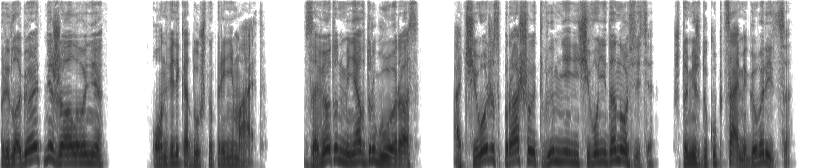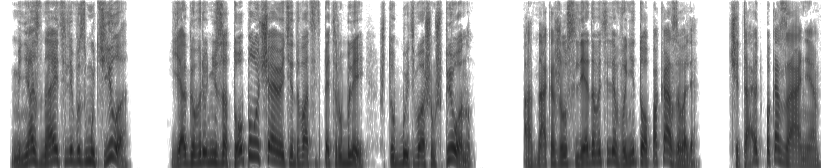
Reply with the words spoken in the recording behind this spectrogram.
«Предлагает мне жалование». Он великодушно принимает. «Зовет он меня в другой раз. Отчего же, спрашивает, вы мне ничего не доносите? Что между купцами говорится. Меня, знаете ли, возмутило. Я говорю, не за то получаю эти 25 рублей, чтобы быть вашим шпионом. Однако же у следователя вы не то показывали. Читают показания,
